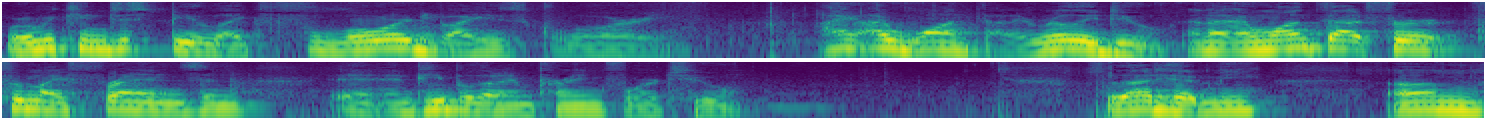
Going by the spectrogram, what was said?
where we can just be like floored by His glory. I, I want that. I really do, and I, I want that for for my friends and and people that I'm praying for too. So that hit me. Um,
